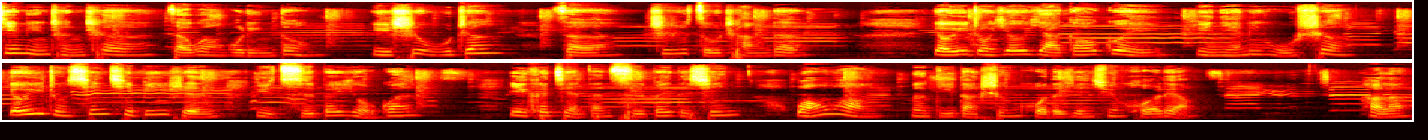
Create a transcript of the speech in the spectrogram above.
心灵澄澈则万物灵动，与世无争则知足常乐。有一种优雅高贵与年龄无涉，有一种仙气逼人与慈悲有关。一颗简单慈悲的心，往往能抵挡生活的烟熏火燎。好了，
